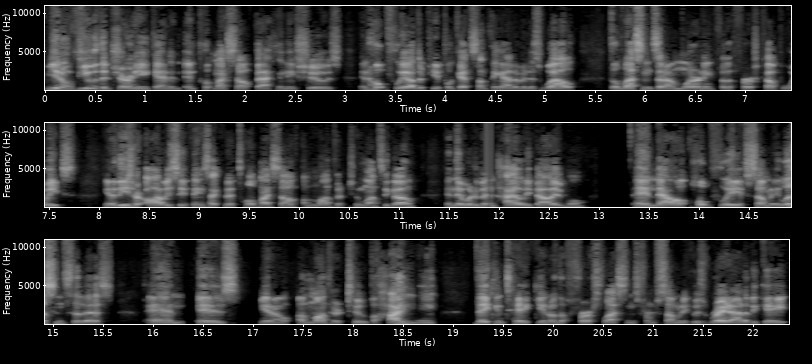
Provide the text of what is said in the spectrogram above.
you know view the journey again and, and, put myself back in these shoes and hopefully other people get something out of it as well the lessons that i'm learning for the first couple weeks you know these are obviously things i could have told myself a month or two months ago and they would have been highly valuable and now hopefully if somebody listens to this and is you know a month or two behind me they can take you know the first lessons from somebody who's right out of the gate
